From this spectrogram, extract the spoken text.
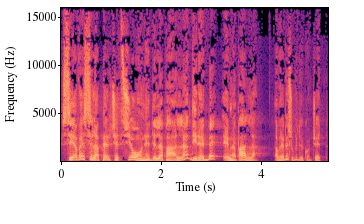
Se avesse la percezione della palla, direbbe è una palla, avrebbe subito il concetto.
